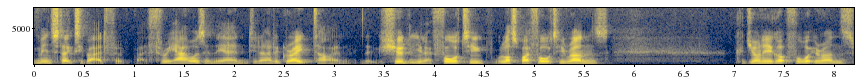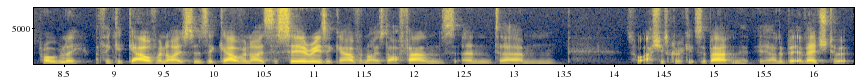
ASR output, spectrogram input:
me and Stokesy batted for about three hours in the end. You know, had a great time. It should you know 40 lost by 40 runs. Have got 40 runs? Probably. I think it galvanised us. It galvanised the series. It galvanised our fans, and um, it's what Ashes cricket's about. And it had a bit of edge to it.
